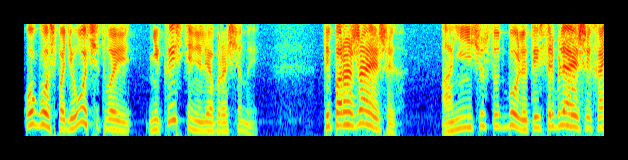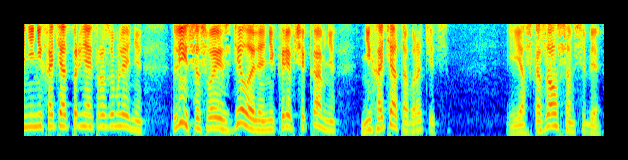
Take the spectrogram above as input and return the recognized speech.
о Господи, очи твои не к истине ли обращены? Ты поражаешь их, они не чувствуют боли. Ты истребляешь их, они не хотят принять вразумление. Лица свои сделали, они крепче камня, не хотят обратиться. И я сказал сам себе,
